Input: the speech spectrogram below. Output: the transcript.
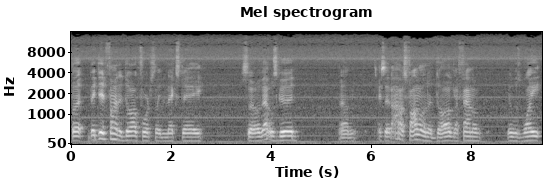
But they did find a dog, fortunately, the next day. So that was good. Um, I said, I was following a dog. I found a, it was white.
